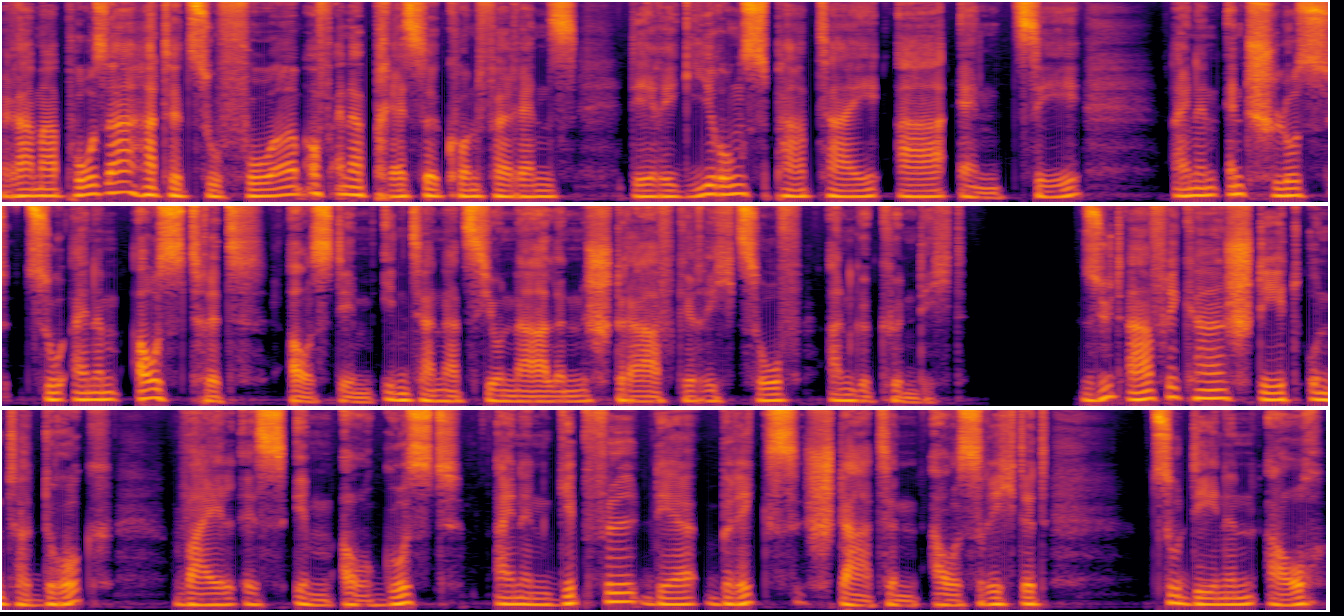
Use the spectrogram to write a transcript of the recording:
Ramaphosa hatte zuvor auf einer Pressekonferenz der Regierungspartei ANC einen Entschluss zu einem Austritt aus dem Internationalen Strafgerichtshof angekündigt. Südafrika steht unter Druck, weil es im August einen Gipfel der BRICS-Staaten ausrichtet, zu denen auch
